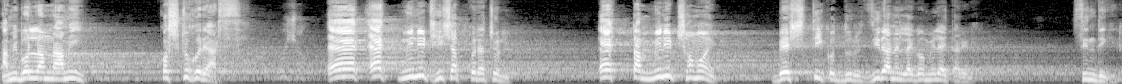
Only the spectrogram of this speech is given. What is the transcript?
আমি বললাম না, আমি কষ্ট করে আসছি। এক এক মিনিট হিসাব করে চলি। একটা মিনিট সময় বেশতি কদ্দুর জিরানের লাগেও মিলাই তারি না। সিন্দিগির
